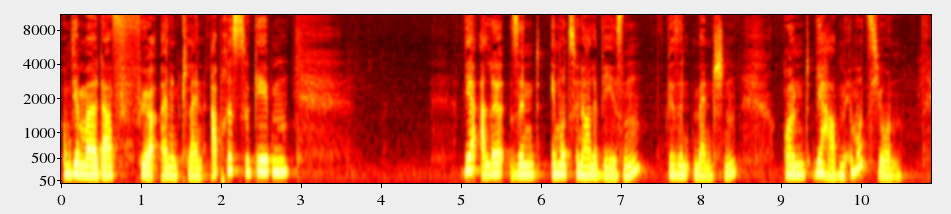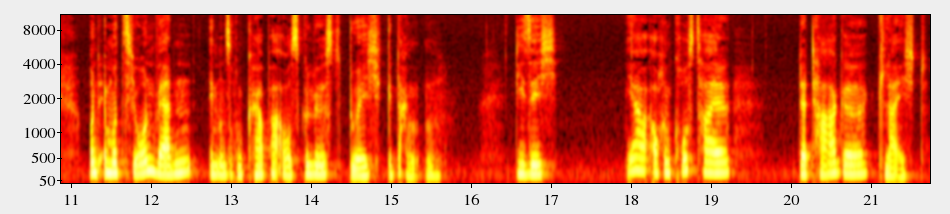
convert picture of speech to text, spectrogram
um dir mal dafür einen kleinen Abriss zu geben, wir alle sind emotionale Wesen, wir sind Menschen und wir haben Emotionen. Und Emotionen werden in unserem Körper ausgelöst durch Gedanken, die sich ja auch im Großteil der Tage gleicht.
